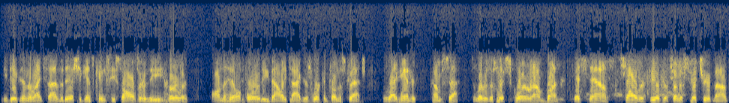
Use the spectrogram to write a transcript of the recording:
He digs in the right side of the dish against Casey Stalzer, the hurler on the hill for the Valley Tigers, working from the stretch. The right-hander comes set, delivers a pitch, square around bunt. It's down. Stalzer fields it from the pitcher mount,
